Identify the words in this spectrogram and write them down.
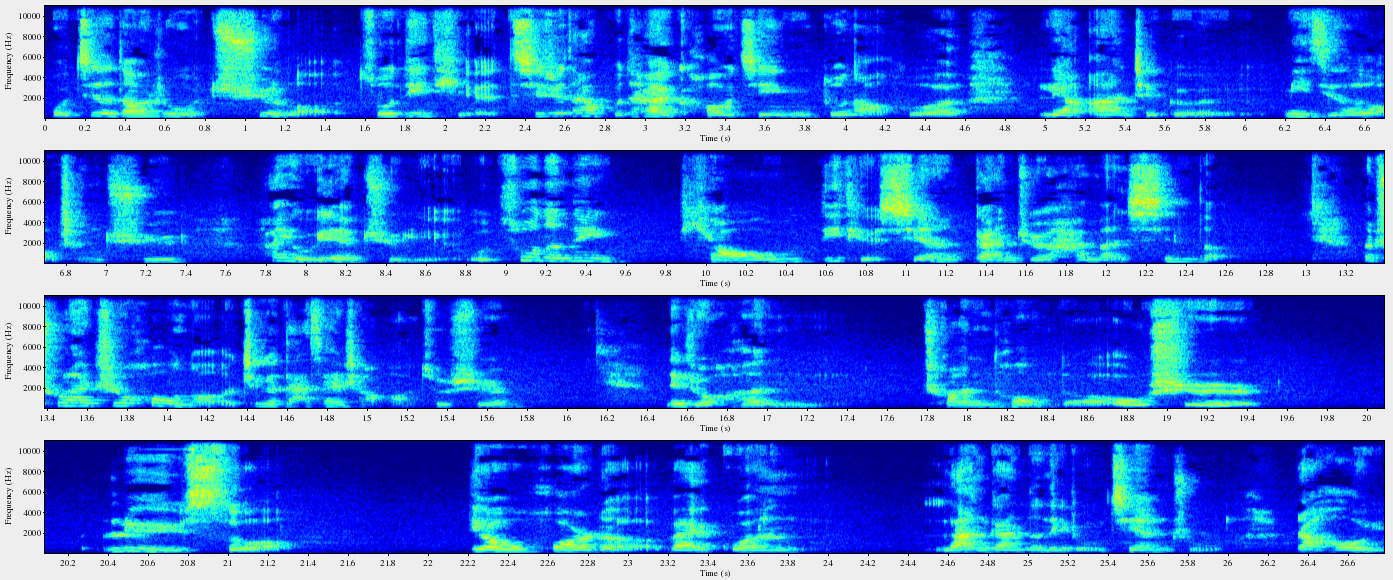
我记得当时我去了，坐地铁，其实它不太靠近多瑙河两岸这个密集的老城区，还有一点距离。我坐的那条地铁线感觉还蛮新的。那出来之后呢，这个大赛场啊，就是那种很传统的欧式绿色雕花的外观栏杆的那种建筑，然后。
